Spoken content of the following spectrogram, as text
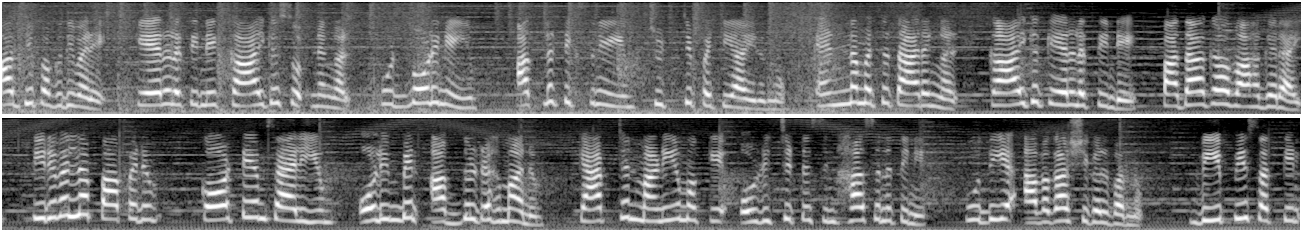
ആദ്യ പകുതി വരെ കേരളത്തിന്റെ കായിക സ്വപ്നങ്ങൾ ഫുട്ബോളിനെയും അത്ലറ്റിക്സിനെയും ചുറ്റിപ്പറ്റിയായിരുന്നു. എണ്ണമറ്റ താരങ്ങൾ കായിക കേരളത്തിന്റെ പതാകവാഹകരായി തിരുവല്ല പാപ്പനും കോട്ടയം സാലിയും ഒളിമ്പ്യൻ അബ്ദുൾ റഹ്മാനും ക്യാപ്റ്റൻ മണിയുമൊക്കെ ഒഴിച്ചിട്ട് സിംഹാസനത്തിന് പുതിയ അവകാശികൾ വന്നു. V P Sathyan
